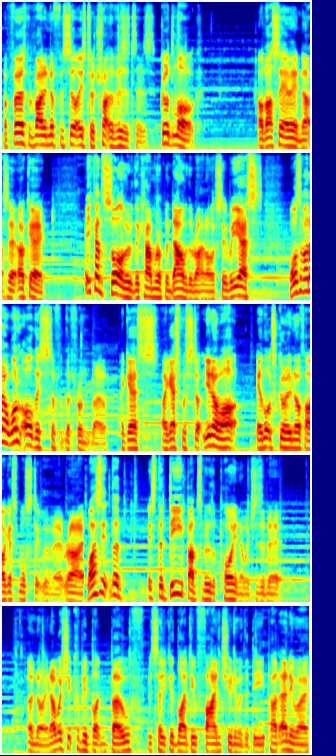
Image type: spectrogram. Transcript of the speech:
But first, provide enough facilities to attract the visitors. Good luck. Oh, that's it, I mean, that's it. Okay. You can sort of move the camera up and down with the right analog but yes. What if I don't want all this stuff at the front, though? I guess, I guess we're stuck. You know what? It looks good enough, I guess we'll stick with it. Right. Why is it the... It's the D-pad to move the pointer, which is a bit annoying. I wish it could be both, so you could like do fine tuning with the D-pad. Anyway,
